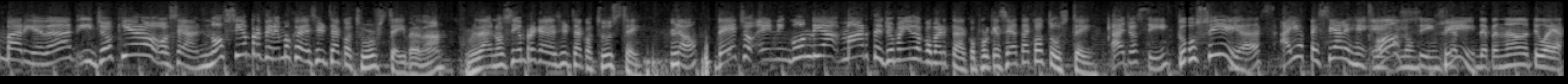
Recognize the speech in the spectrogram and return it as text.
en variedad y yo quiero, o sea, no siempre tenemos que decir Taco Tuesday, ¿verdad? ¿Verdad? No siempre hay que decir Taco Tuesday. No. De hecho, en ningún día martes yo me he ido a comer taco porque sea Taco Tuesday. Ah, yo sí. ¿Tú sí? Yes. Hay especiales en, en Oh, los- sí. sí. De- dependiendo de tu vaya.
